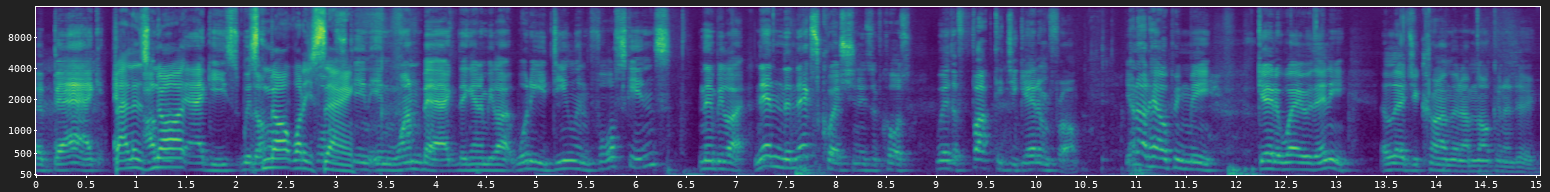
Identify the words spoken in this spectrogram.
a bag, That and is other not- baggies with it's a whole not what he's saying. in one bag. They're gonna be like, "What are you dealing foreskins?" And then be like, and then the next question is, of course, where the fuck did you get them from? You're not helping me get away with any alleged crime that I'm not gonna do.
